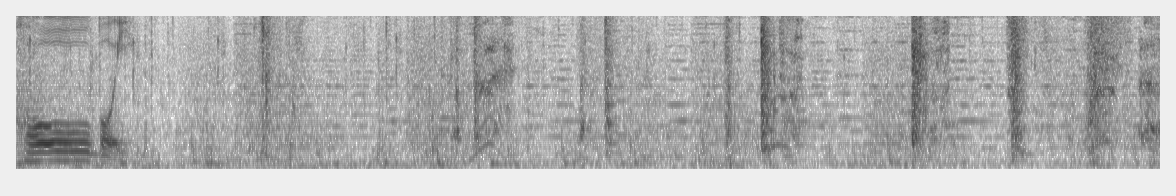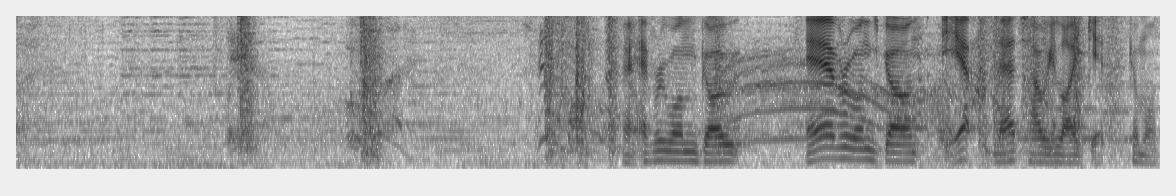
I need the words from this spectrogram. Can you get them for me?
Oh boy. Everyone go. Everyone's gone. Yep, that's how we like it. Come on.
